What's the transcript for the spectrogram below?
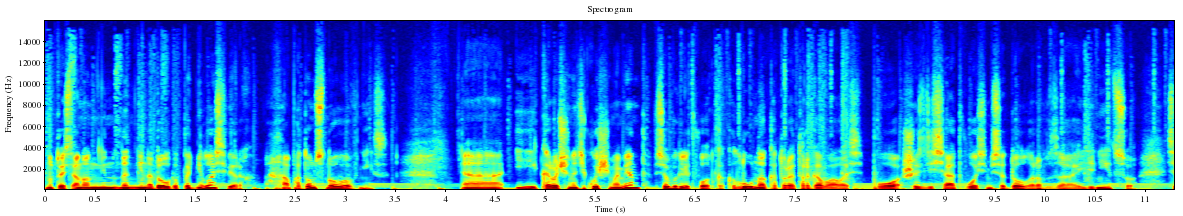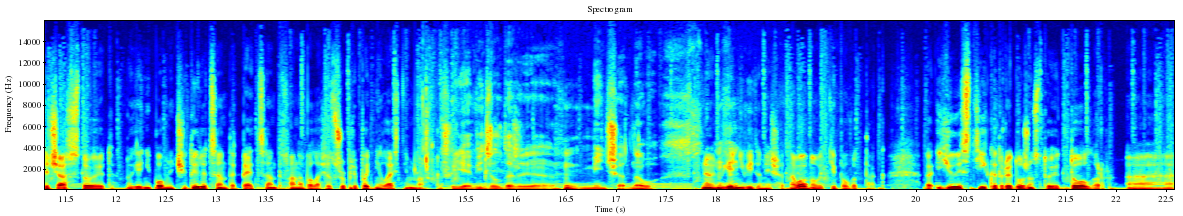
Ну, то есть оно не- ненадолго поднялось вверх, а потом снова вниз. А, И, короче, на текущий момент все выглядит вот как. Луна, которая торговалась по 60-80 долларов за единицу, сейчас стоит, ну, я не помню, 4 цента, 5 центов она была. Сейчас уже приподнялась немножко. Что я видел даже э, меньше одного. Ну, ну, я не видел меньше одного, но вот типа вот так. Э, UST, который должен стоить доллар, э,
